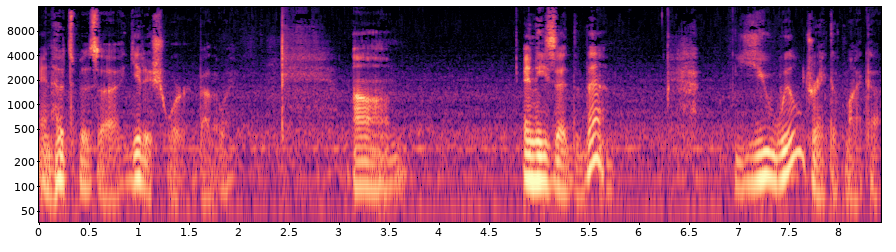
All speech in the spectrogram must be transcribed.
And chutzpah is a Yiddish word, by the way. Um, and he said to them, You will drink of my cup,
